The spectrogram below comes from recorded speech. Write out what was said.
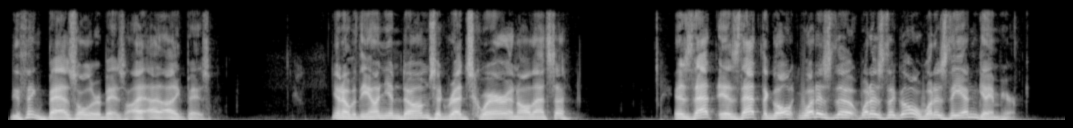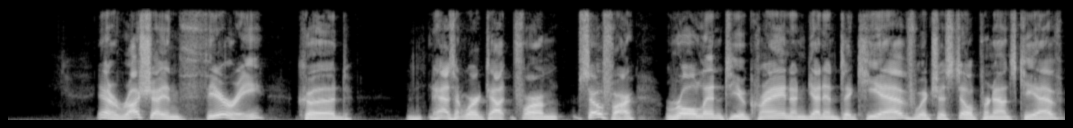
Do you think Basil or Basil? I, I like Basil. You know, with the onion domes at Red Square and all that stuff. Is that is that the goal? What is the what is the goal? What is the end game here? You know, Russia in theory could hasn't worked out for them so far. Roll into Ukraine and get into Kiev, which is still pronounced Kiev,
